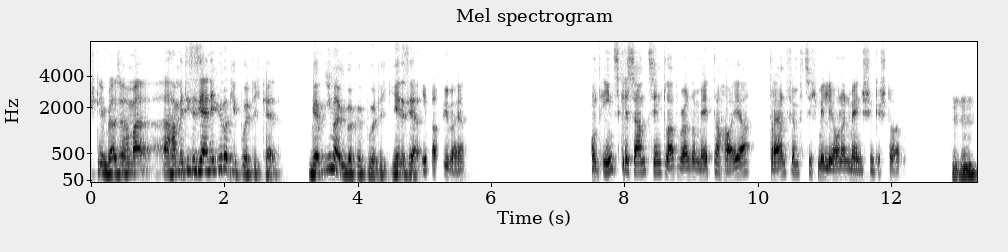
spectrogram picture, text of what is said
Stimmt, also haben wir, haben wir dieses Jahr eine Übergeburtigkeit. Wir haben immer Übergeburtigkeit, jedes Jahr. Immer über, ja. Und insgesamt sind laut Worldometer heuer 53 Millionen Menschen gestorben. Mhm.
